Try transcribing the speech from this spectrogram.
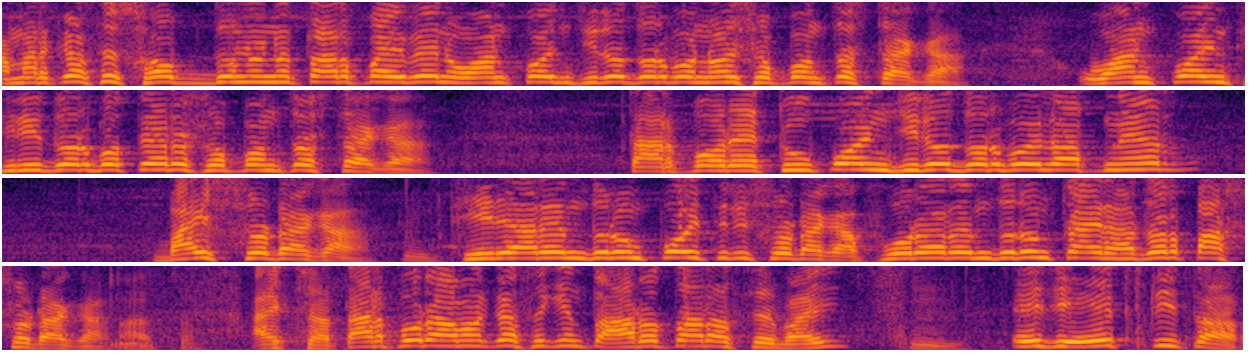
আমার কাছে সব ধরনের তার পাইবেন ওয়ান পয়েন্ট জিরো ধরবো নয়শো পঞ্চাশ টাকা ওয়ান পয়েন্ট থ্রি ধরবো তেরোশো পঞ্চাশ টাকা তারপরে টু পয়েন্ট জিরো ধরবো হলো আপনার বাইশশো টাকা। থ্রি আর এম ধরুন পঁয়ত্রিশশো টাকা ফোর আর এম ধরুন চার হাজার পাঁচশো টাকা। আচ্ছা। আচ্ছা তারপরে আমার কাছে কিন্তু আরও তার আছে ভাই। এই যে এফটি তার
